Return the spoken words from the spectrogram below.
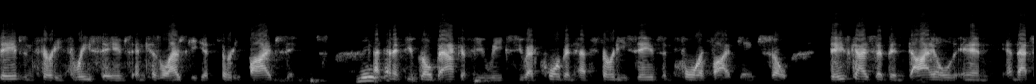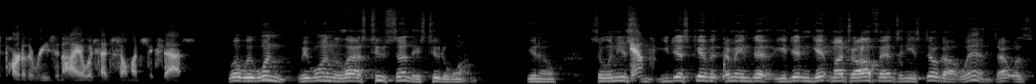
saves and 33 saves, and Kozlowski get 35 saves. And then if you go back a few weeks, you had Corbin have 30 saves in four or five games. So these guys have been dialed in, and that's part of the reason Iowa's had so much success. Well, we won. We won the last two Sundays two to one. You know, so when you yeah. you just give it, I mean, the, you didn't get much offense, and you still got wins. That was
